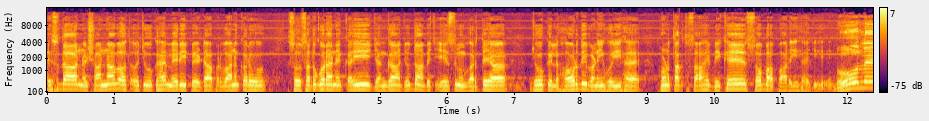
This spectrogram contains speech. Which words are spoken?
ਇਸ ਦਾ ਨਿਸ਼ਾਨਾ ਬਹੁਤ ਅਚੂਕ ਹੈ, ਮੇਰੀ ਭੇਟਾ ਪ੍ਰਵਾਨ ਕਰੋ। ਸੋ ਸਤਿਗੁਰਾਂ ਨੇ ਕਈ ਜੰਗਾਂ ਯੁੱਧਾਂ ਵਿੱਚ ਇਸ ਨੂੰ ਵਰਤਿਆ। ਜੋ ਕਿ ਲਾਹੌਰ ਦੀ ਬਣੀ ਹੋਈ ਹੈ ਹੁਣ ਤਖਤ ਸਾਹਿਬ ਵਿਖੇ ਸੋਭਾ ਪਾ ਰਹੀ ਹੈ ਜੀ। ਬੋਲੇ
